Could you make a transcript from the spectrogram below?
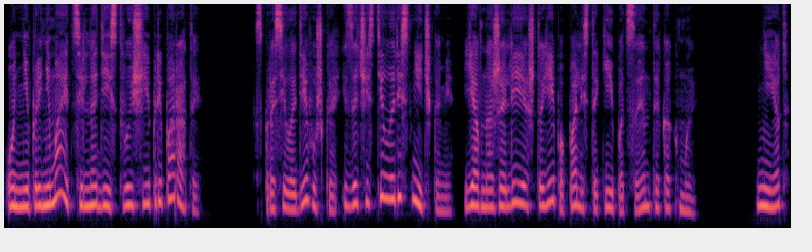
он не принимает сильнодействующие препараты?» Спросила девушка и зачистила ресничками, явно жалея, что ей попались такие пациенты, как мы. «Нет,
